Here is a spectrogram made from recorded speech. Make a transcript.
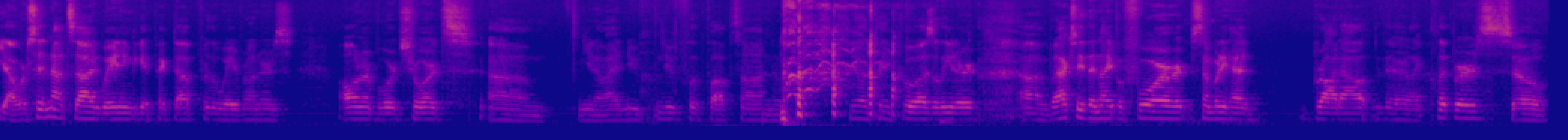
yeah, we're sitting outside waiting to get picked up for the wave runners, all in our board shorts. Um, you know, I had new new flip flops on, feeling pretty cool as a leader. Um, but actually, the night before, somebody had brought out their like clippers, so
